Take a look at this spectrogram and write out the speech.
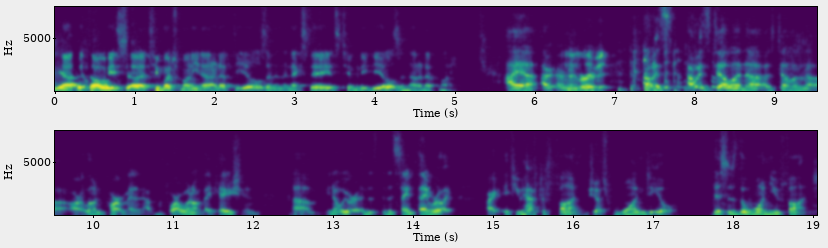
Yeah, it's always uh, too much money, not enough deals, and then the next day it's too many deals and not enough money. I uh, I I remember live it. I was I was telling uh, I was telling uh, our loan department uh, before I went on vacation. Um, you know, we were in the, in the same thing. We're like, all right, if you have to fund just one deal, this is the one you fund.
